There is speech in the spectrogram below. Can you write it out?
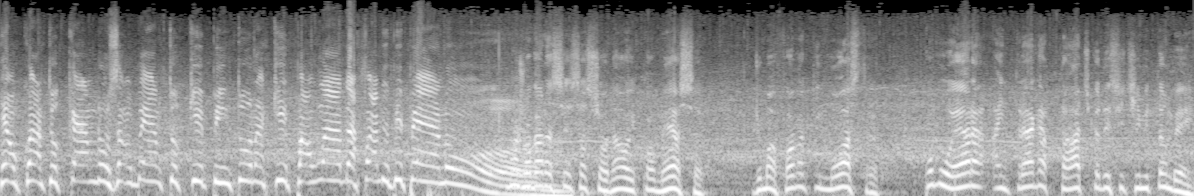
É o quarto. Carlos Alberto. Que pintura, que paulada. Fábio Piperno. Uma jogada sensacional e começa de uma forma que mostra como era a entrega tática desse time também.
